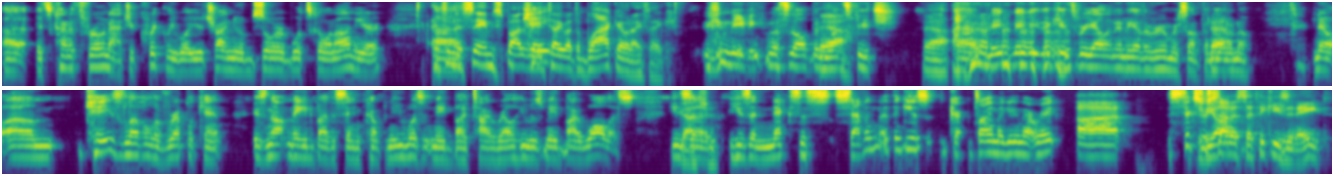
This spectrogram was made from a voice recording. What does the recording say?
Uh, it's kind of thrown at you quickly while you're trying to absorb what's going on here. It's in Uh, the same spot that we Kate- tell you about the blackout. I think. maybe it must have all been Yeah. one speech. Yeah. Uh, maybe, maybe the kids were yelling in the other room or something. I don't know. No, um, K's level of replicant is not made by the same company. He wasn't made by Tyrell. He was made by Wallace. He's Gotcha. a he's a Nexus Seven, I think he is. Tye, am I getting that right? Uh, Six to or be seven. honest, I think he's an eight.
